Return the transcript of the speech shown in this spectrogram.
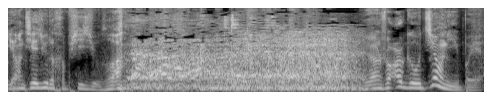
杨天就是喝啤酒是吧？有人说二哥我敬你一杯。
